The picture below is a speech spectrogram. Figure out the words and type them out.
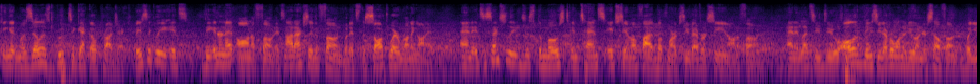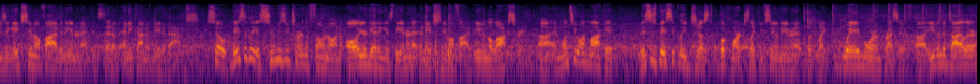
looking at Mozilla's Boot to Gecko project. Basically, it's the internet on a phone. It's not actually the phone, but it's the software running on it. And it's essentially just the most intense HTML5 bookmarks you've ever seen on a phone. And it lets you do all of the things you'd ever want to do on your cell phone, but using HTML5 and the internet instead of any kind of native apps. So basically, as soon as you turn the phone on, all you're getting is the internet and HTML5, even the lock screen. Uh, and once you unlock it, this is basically just bookmarks like you've seen on the internet, but like way more impressive. Uh, even the dialer,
